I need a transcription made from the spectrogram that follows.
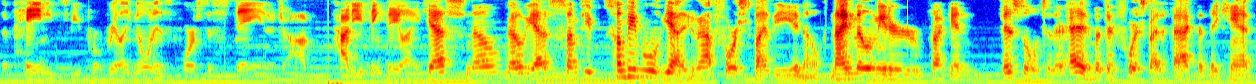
the pay needs to be appropriate. Like no one is forced to stay in a job. How do you think they like Yes, no, no, yes. Some people, some people, yeah, you're not forced by the you know nine millimeter fucking pistol to their head, but they're forced by the fact that they can't,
